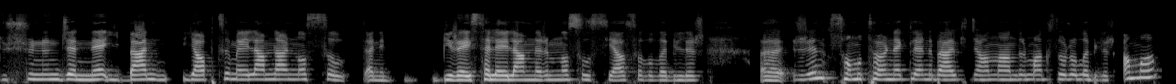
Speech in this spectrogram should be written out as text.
düşününce ne ben yaptığım eylemler nasıl hani bireysel eylemlerim nasıl siyasal olabilir? rin somut örneklerini belki canlandırmak zor olabilir ama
